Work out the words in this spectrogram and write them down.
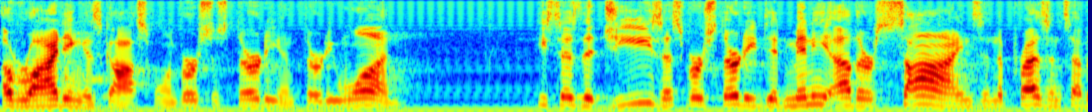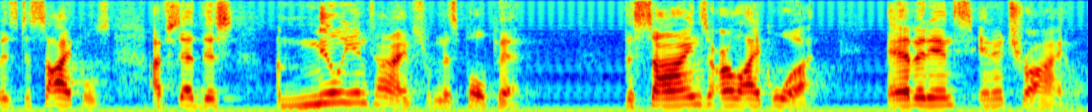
of writing his gospel in verses 30 and 31. He says that Jesus, verse 30, did many other signs in the presence of his disciples. I've said this a million times from this pulpit. The signs are like what? Evidence in a trial.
